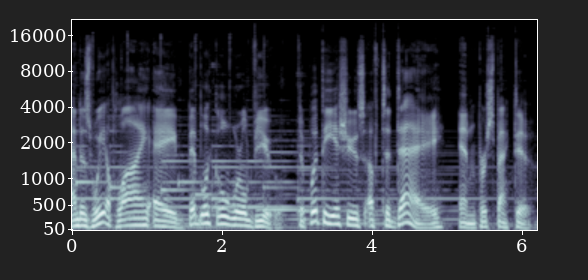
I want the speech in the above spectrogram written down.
and as we apply a biblical worldview to put the issues of today in perspective.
